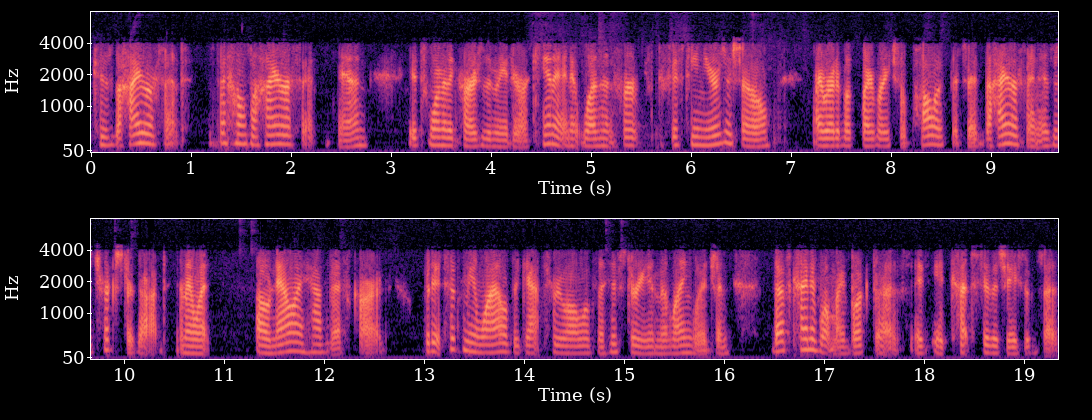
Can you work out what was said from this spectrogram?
because the Hierophant, what the hell's a Hierophant, man? It's one of the cards of the major arcana, and it wasn't for 15 years or so. I read a book by Rachel Pollack that said the Hierophant is a trickster god, and I went, oh, now I have this card. But it took me a while to get through all of the history and the language, and that's kind of what my book does. It, it cuts to the chase and says,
